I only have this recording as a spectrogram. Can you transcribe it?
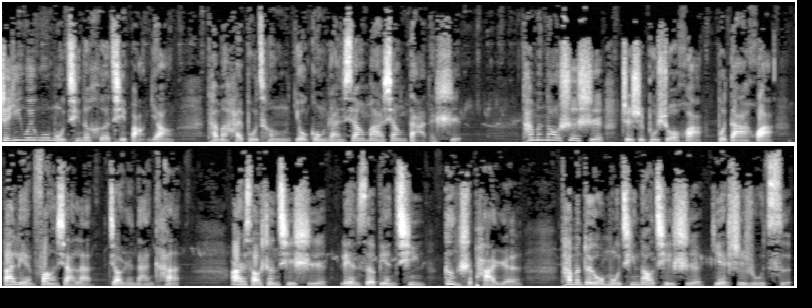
只因为我母亲的和气榜样，他们还不曾有公然相骂相打的事。他们闹事时只是不说话不搭话，把脸放下来，叫人难看。二嫂生气时脸色变青，更是怕人。他们对我母亲闹气时也是如此。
